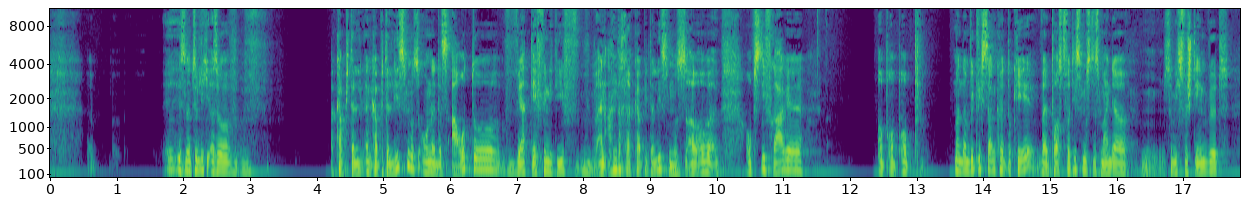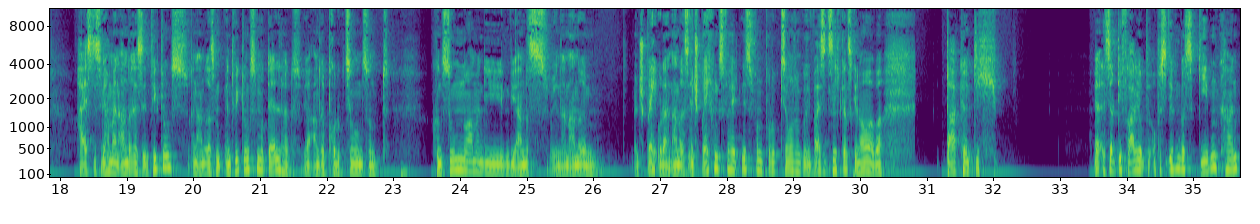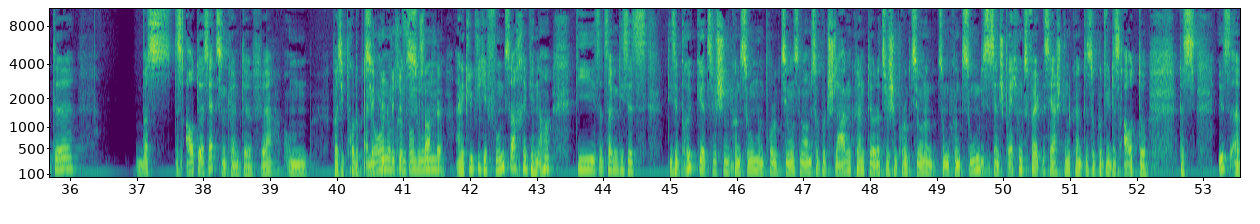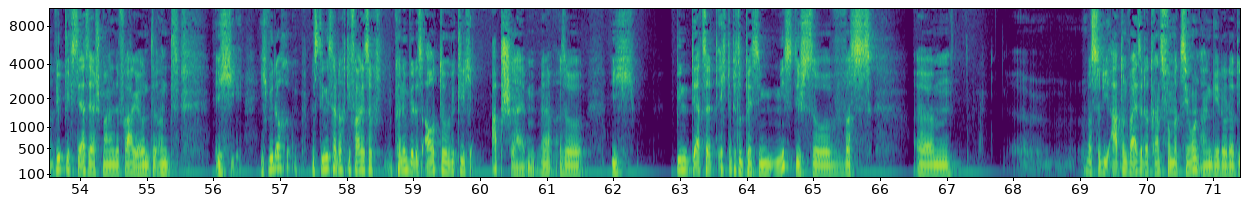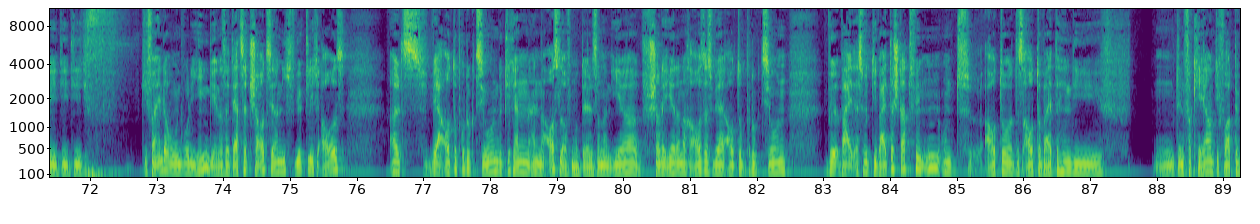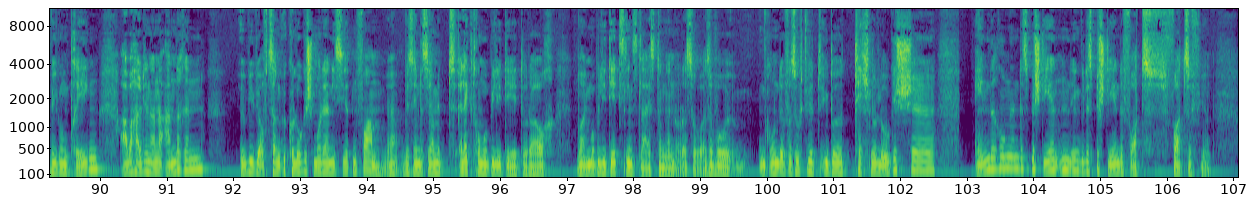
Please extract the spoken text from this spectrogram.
ist natürlich also ein Kapital- ein Kapitalismus ohne das Auto wäre definitiv ein anderer Kapitalismus. Aber, aber ob es die Frage, ob, ob, ob man dann wirklich sagen könnte, okay, weil Postfordismus, das meint ja, so wie ich es verstehen würde, heißt es, wir haben ein anderes Entwicklungs, ein anderes Entwicklungsmodell, hat ja andere Produktions- und Konsumnormen, die irgendwie anders in einem anderen Entsprech oder ein anderes Entsprechungsverhältnis von Produktion, ich weiß jetzt nicht ganz genau, aber da könnte ich ja, ist halt die Frage, ob, ob es irgendwas geben könnte, was das Auto ersetzen könnte, ja, um quasi Produktion und Konsum, Fundsache. eine glückliche Fundsache, genau, die sozusagen dieses, diese Brücke zwischen Konsum und Produktionsnorm so gut schlagen könnte oder zwischen Produktion und zum Konsum dieses Entsprechungsverhältnis herstellen könnte, so gut wie das Auto. Das ist eine wirklich sehr, sehr spannende Frage und, und ich, ich würde auch, das Ding ist halt auch die Frage, ist auch, können wir das Auto wirklich abschreiben? Ja, also ich bin derzeit echt ein bisschen pessimistisch, so was, ähm, was so die Art und Weise der Transformation angeht oder die, die, die, die Veränderungen, wo die hingehen. Also derzeit schaut es ja nicht wirklich aus, als wäre Autoproduktion wirklich ein, ein Auslaufmodell, sondern eher schaut er eher danach aus, als wäre Autoproduktion, es wird die weiter stattfinden und Auto, das Auto weiterhin die den Verkehr und die Fortbewegung prägen, aber halt in einer anderen, wie wir oft sagen, ökologisch modernisierten Form. Ja, wir sehen das ja mit Elektromobilität oder auch neuen Mobilitätsdienstleistungen oder so. Also wo im Grunde versucht wird, über technologische Änderungen des Bestehenden irgendwie das Bestehende fort, fortzuführen.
